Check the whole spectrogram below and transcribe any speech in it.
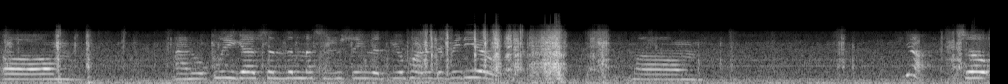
Um, and hopefully you guys send them messages saying that you're part of the video. Um, yeah. So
